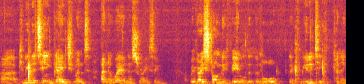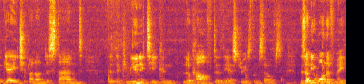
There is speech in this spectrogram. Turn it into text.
uh, community engagement and awareness raising. We very strongly feel that the more the community can engage and understand, that the community can look after the estuaries themselves. There's only one of me,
